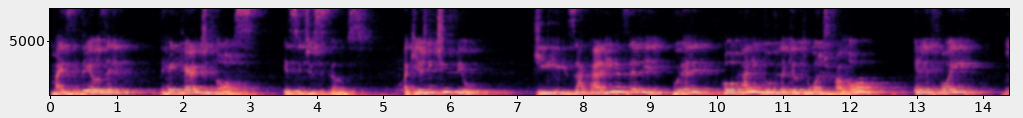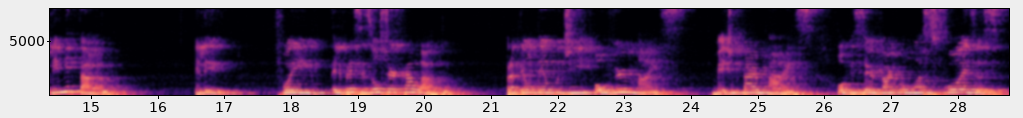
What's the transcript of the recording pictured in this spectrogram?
Mas Deus ele requer de nós esse descanso. Aqui a gente viu que Zacarias, ele, por ele colocar em dúvida aquilo que o anjo falou, ele foi limitado. Ele foi, ele precisou ser calado para ter um tempo de ouvir mais, meditar mais, observar como as coisas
